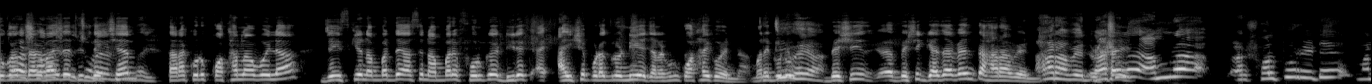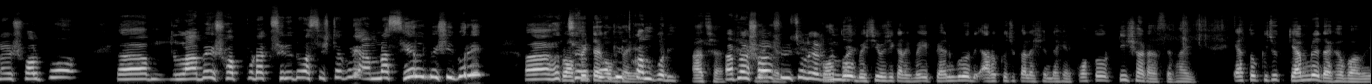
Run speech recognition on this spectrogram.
দোকানদার ভাইদের দেখছেন তারা কোনো কথা না বইলা যে স্ক্রিন নাম্বার দেওয়া আছে নাম্বারে ফোন করে ডিরেক্ট আইসে প্রোডাক্টগুলো নিয়ে যান কোনো কথাই করেন না। মানে কোনো বেশি বেশি গেজাবেন তা হারাবেন। হারাবেন আসলে আমরা স্বল্প রেটে মানে স্বল্প লাভে সব প্রোডাক্ট ছেড়ে দেওয়ার চেষ্টা করি। আমরা সেল বেশি করি হচ্ছে প্রফিট কম করি। আচ্ছা আপনারা সরাসরি চলে আসবেন কত বেশি বেশি কালেকশন এই প্যান্টগুলো আরও কিছু কালেকশন দেখেন কত টি শার্ট আছে ভাই। এত কিছু কেমনে দেখাবো আমি?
